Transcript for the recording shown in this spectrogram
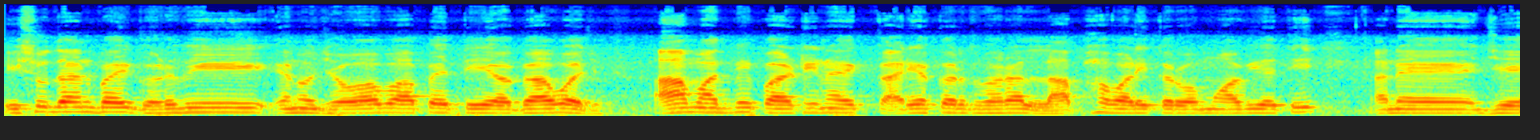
ઈશુદાનભાઈ ગઢવી એનો જવાબ આપે તે અગાઉ જ આમ આદમી પાર્ટીના એક કાર્યકર દ્વારા લાફાવાળી કરવામાં આવી હતી અને જે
